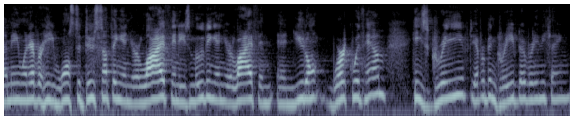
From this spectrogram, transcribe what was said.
I mean, whenever He wants to do something in your life and He's moving in your life and, and you don't work with Him, He's grieved. You ever been grieved over anything?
